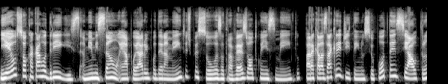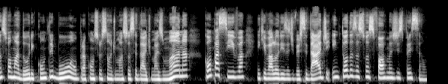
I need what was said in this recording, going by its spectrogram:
E eu sou Cacá Rodrigues. A minha missão é apoiar o empoderamento de pessoas através do autoconhecimento para que elas acreditem no seu potencial transformador e contribuam para a construção de uma sociedade mais humana, compassiva e que valoriza a diversidade em todas as suas formas de expressão.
